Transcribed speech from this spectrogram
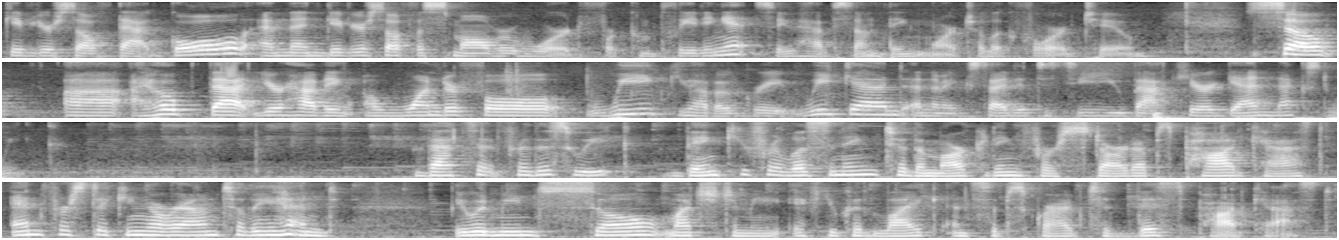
give yourself that goal and then give yourself a small reward for completing it so you have something more to look forward to. So, uh, I hope that you're having a wonderful week. You have a great weekend, and I'm excited to see you back here again next week. That's it for this week. Thank you for listening to the Marketing for Startups podcast and for sticking around till the end. It would mean so much to me if you could like and subscribe to this podcast.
